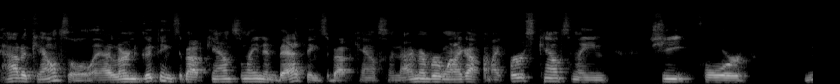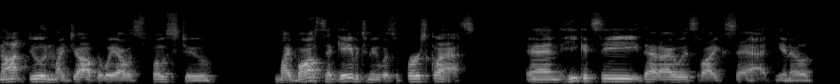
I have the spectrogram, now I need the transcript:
how to counsel. and I learned good things about counseling and bad things about counseling. I remember when I got my first counseling sheet for not doing my job the way I was supposed to, my boss that gave it to me was the first class. And he could see that I was like sad, you know,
